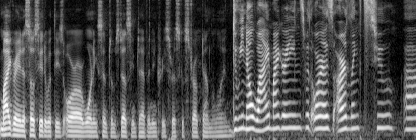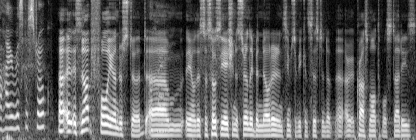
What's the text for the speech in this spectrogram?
migraine associated with these aura warning symptoms does seem to have an increased risk of stroke down the line. Do we know why migraines with auras are linked to uh, higher risk of stroke? Uh, it's not fully understood. Okay. Um, you know, this association has certainly been noted and seems to be consistent uh, uh, across multiple studies.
